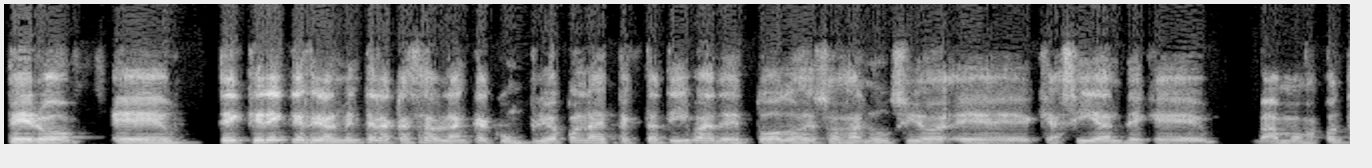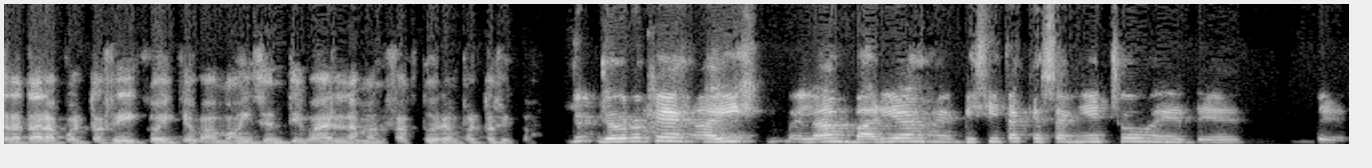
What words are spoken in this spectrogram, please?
Pero, eh, ¿usted cree que realmente la Casa Blanca cumplió con las expectativas de todos esos anuncios eh, que hacían de que vamos a contratar a Puerto Rico y que vamos a incentivar la manufactura en Puerto Rico? Yo, creo que hay varias visitas que se han hecho de, de,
